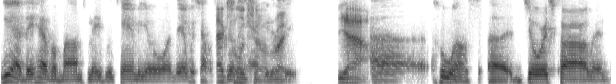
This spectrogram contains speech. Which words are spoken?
Yeah, they have a Moms Mabley cameo on there, which I was Excellent really happy show, right. see. yeah. Uh, who else? Uh, George Carlin,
